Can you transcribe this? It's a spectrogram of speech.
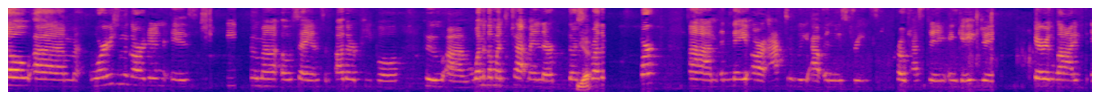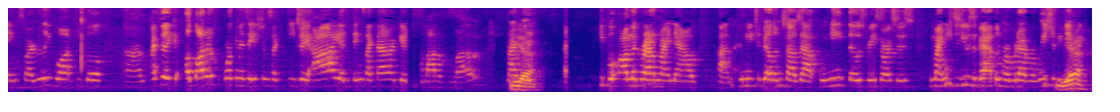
So um, Warriors in the Garden is Chi, Puma, Ose, and some other people who um, one of them went to Chapman. They're, they're yep. brothers work um, and they are actively out in these streets protesting, engaging, sharing live things. So I really want people. Um, I feel like a lot of organizations like EJI and things like that are getting a lot of love. And I yeah. really people on the ground right now um, who need to bail themselves out, who need those resources, who might need to use a bathroom or whatever. We should be yeah. giving.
